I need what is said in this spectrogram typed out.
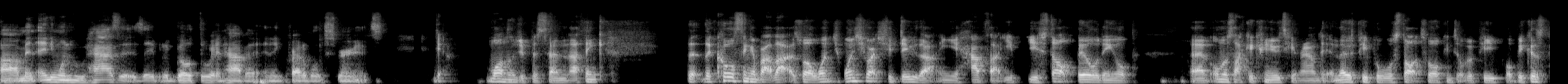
Um, and anyone who has it is able to go through it and have an incredible experience. Yeah, 100%. I think the, the cool thing about that as well, once, once you actually do that and you have that, you, you start building up um, almost like a community around it. And those people will start talking to other people because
